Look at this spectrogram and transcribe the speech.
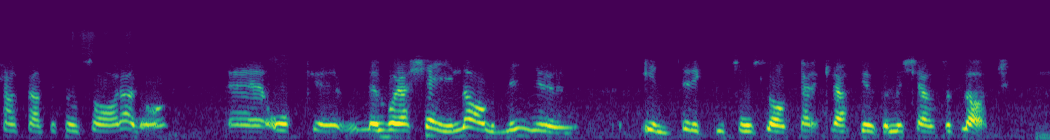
framförallt ifrån Sara då. Eh, och, men våra tjejlag blir ju inte riktigt så slagkraftiga utom Michelle såklart. Mm.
